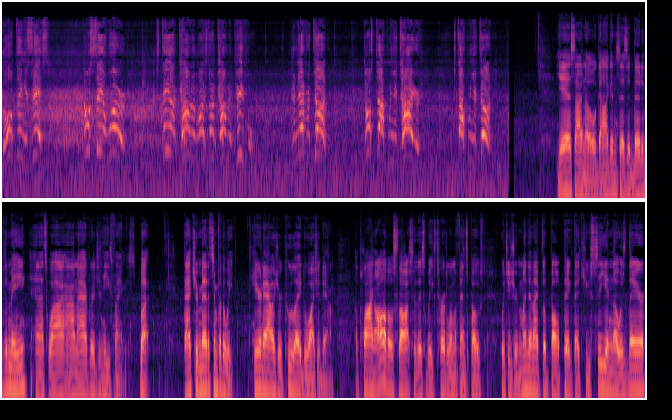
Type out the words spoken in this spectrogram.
The whole thing is this. Don't say a word. Stay uncommon amongst uncommon people. You're never done. Don't stop when you're tired. Stop when you're done. Yes, I know Goggins says it better than me, and that's why I'm average and he's famous. But that's your medicine for the week. Here now is your Kool Aid to wash it down. Applying all those thoughts to this week's Turtle on the Fence post, which is your Monday Night Football pick that you see and know is there,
